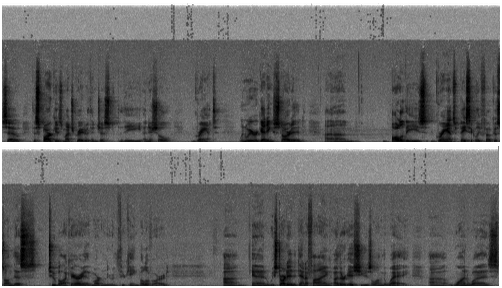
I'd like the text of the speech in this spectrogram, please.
So the spark is much greater than just the initial grant. When we were getting started, um, all of these grants basically focused on this two block area of Martin Luther King Boulevard. Um, and we started identifying other issues along the way. Uh, one was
